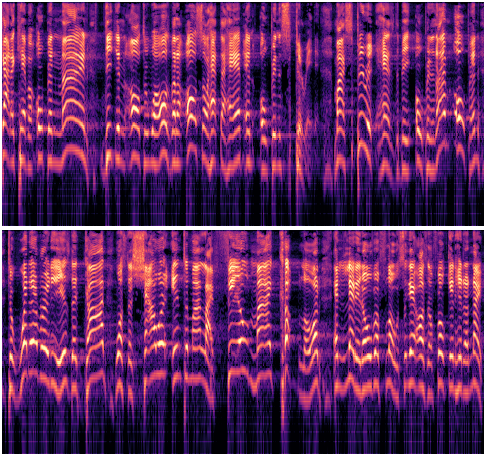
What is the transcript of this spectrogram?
got to have an open mind, Deacon Altar Walls, but I also have to have an open spirit. My spirit has to be open, and I'm open to whatever it is that God wants to shower into my life. Fill my cup, Lord, and let it overflow. So there are some folk in here tonight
